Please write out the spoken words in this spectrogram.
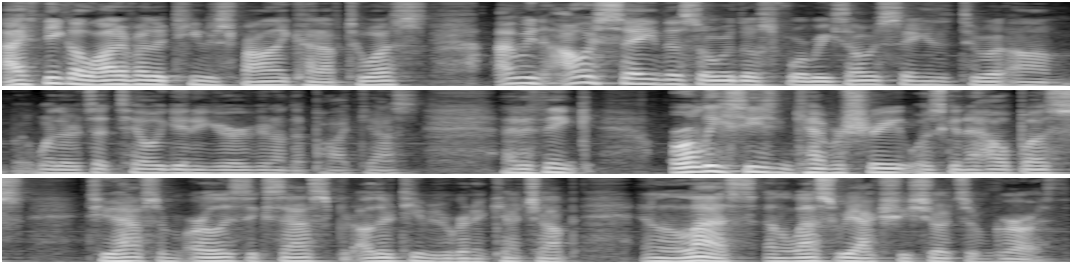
I think a lot of other teams finally caught up to us. I mean, I was saying this over those four weeks. I was saying it to um, whether it's at tailgating or even on the podcast, and I think early season chemistry was going to help us to have some early success, but other teams were going to catch up unless unless we actually showed some growth.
